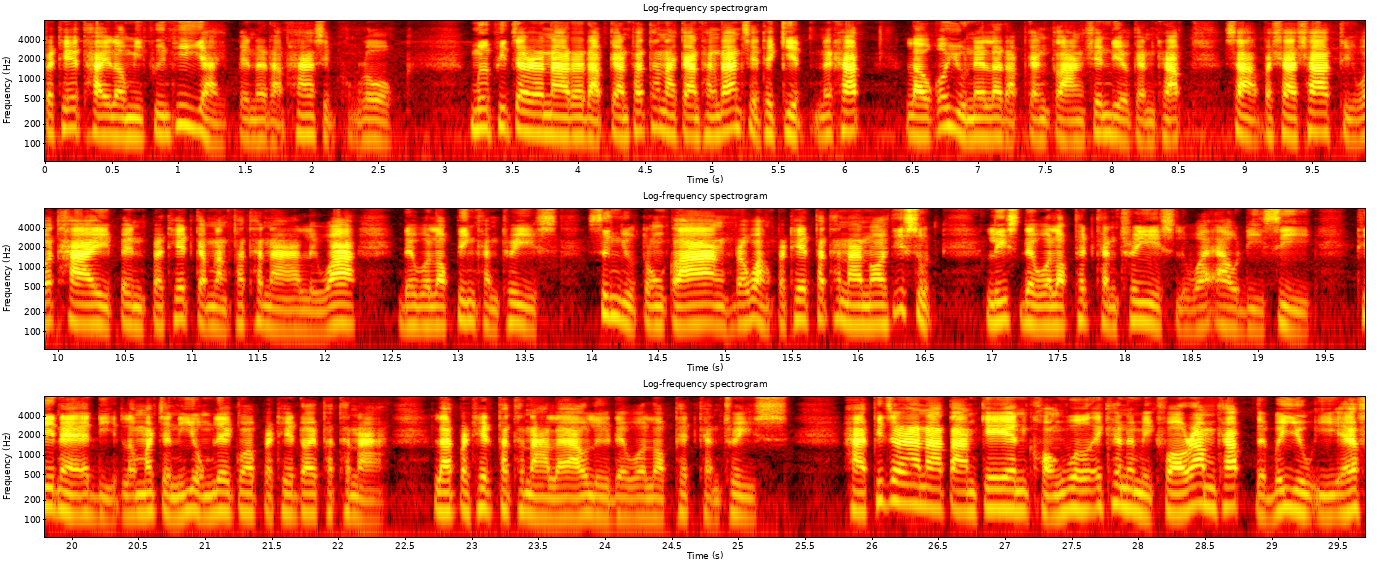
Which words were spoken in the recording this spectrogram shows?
ประเทศไทยเรามีพื้นที่ใหญ่เป็นระดับ 50 ของโลก เมื่อพิจารณาระดับการพัฒนาการทางด้านเศรษฐกิจนะครับ เราก็อยู่ในระดับกลางๆ เช่นเดียวกันครับสหประชาชาติถือว่าไทยเป็นประเทศกำลังพัฒนาหรือว่า developing countries ซึ่งอยู่ตรงกลางระหว่างประเทศพัฒนาน้อยที่สุด least developed countries หรือว่า LDC ที่ในอดีตเรามักจะนิยมเรียกว่าประเทศด้อยพัฒนา และประเทศพัฒนาแล้วหรือ developed countries หากพิจารณาตามเกณฑ์ของ World Economic Forum ครับ WEF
